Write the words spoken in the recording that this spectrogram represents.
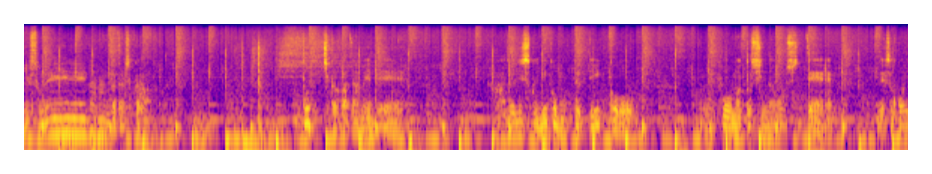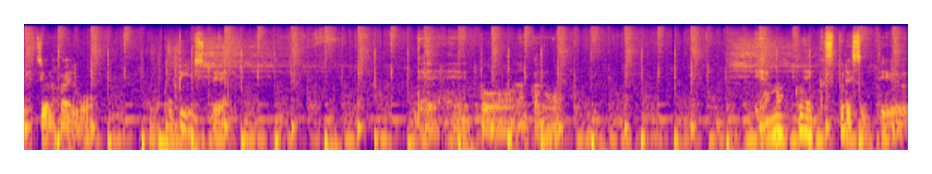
でそれがなんか確かどっちかがダメでハードディスク2個持ってって1個フォーマットし直してでそこに必要なファイルをコピーして。でえっ、ー、となんかあの。AirMac Express っていう。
